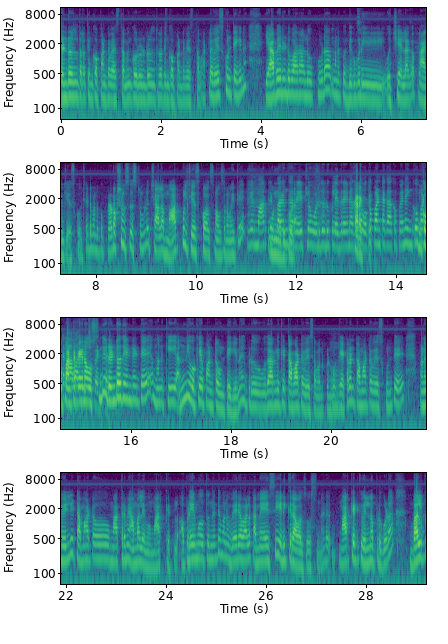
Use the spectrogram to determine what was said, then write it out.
రెండు రోజుల తర్వాత ఇంకో పంట వేస్తాము ఇంకో రెండు రోజుల తర్వాత ఇంకో పంట వేస్తాము అట్లా వేసుకుంటే గిన యాభై రెండు వారాలు కూడా మనకు దిగుబడి వచ్చేలాగా ప్లాన్ చేసుకోవచ్చు. అంటే మనకు ప్రొడక్షన్ సిస్టంలో చాలా మార్పులు చేసుకోవాల్సిన అవసరం అయితే. రేట్లో ఒడిదుడుకులు ఎదురైనా ఒక పంట కాకపోయినా ఇంకో ఇంకో పంట పంటకైనా వస్తుంది. రెండోది ఏంటంటే మనకి అన్ని ఒకే పంట ఉంటే గిన ఇప్పుడు ఉదాహరణకి టమాటా వేసాం అనుకోండి. ఒక ఎకరం టమాటా వేసుకుంటే మనం వెళ్ళి టమాటో మాత్రమే అమ్మలేము మార్కెట్లో. అప్పుడు ఏమవుతుందంటే మనం వేరే వాళ్ళకి అమ్మేసి వెనక్కి రావాల్సి వస్తుంది. అంటే మార్కెట్కి వెళ్ళినప్పుడు కూడా బల్క్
